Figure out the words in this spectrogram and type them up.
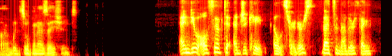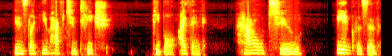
um, with these organizations. And you also have to educate illustrators. That's another thing. Is like you have to teach people, I think, how to be inclusive,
